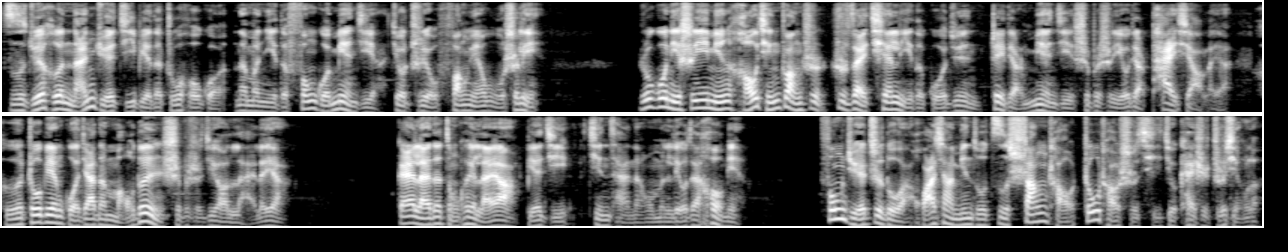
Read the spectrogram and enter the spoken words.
子爵和男爵级别的诸侯国，那么你的封国面积啊，就只有方圆五十里。如果你是一名豪情壮志、志在千里的国君，这点面积是不是有点太小了呀？和周边国家的矛盾是不是就要来了呀？该来的总会来啊，别急，精彩呢，我们留在后面。封爵制度啊，华夏民族自商朝、周朝时期就开始执行了。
